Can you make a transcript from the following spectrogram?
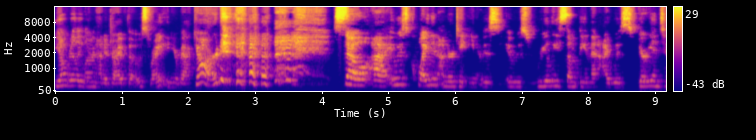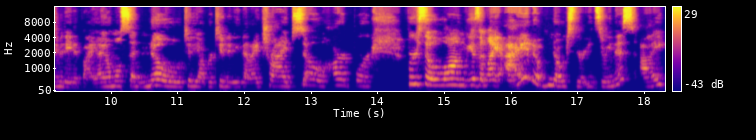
You don't really learn how to drive those, right, in your backyard. so uh, it was quite an undertaking. It was it was really something that I was very intimidated by. I almost said no to the opportunity that I tried so hard for for so long because I'm like I have no experience doing this. I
